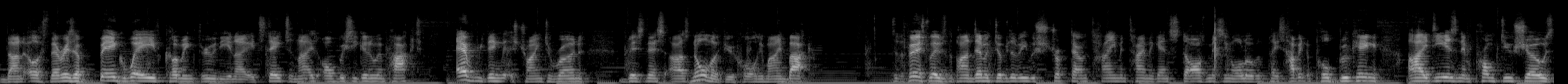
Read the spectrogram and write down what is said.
than us. There is a big wave coming through the United States, and that is obviously going to impact everything that is trying to run business as normal. If you call your mind back to the first waves of the pandemic, WWE was struck down time and time again, stars missing all over the place, having to pull booking ideas and impromptu shows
